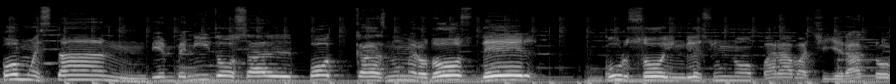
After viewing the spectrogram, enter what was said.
¿cómo están? Bienvenidos al podcast número 2 del curso Inglés 1 para Bachillerato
